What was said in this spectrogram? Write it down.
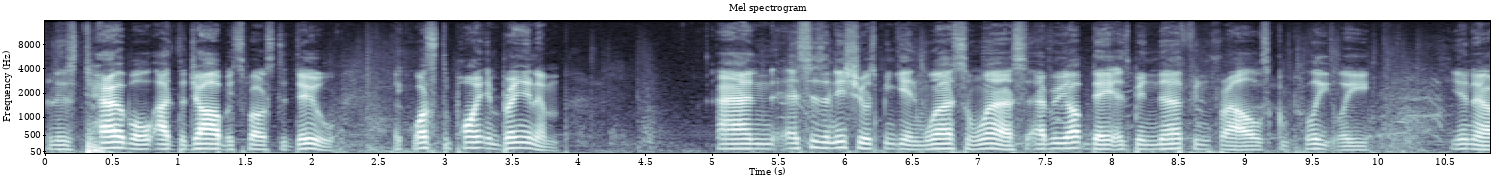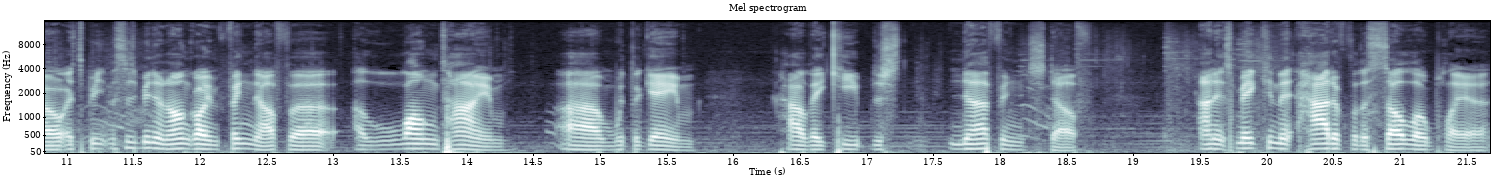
and is terrible at the job it's supposed to do. Like, what's the point in bringing him? And this is an issue that's been getting worse and worse. Every update has been nerfing Thralls completely. You know, it's been this has been an ongoing thing now for a long time um, with the game. How they keep just nerfing stuff. And it's making it harder for the solo player.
